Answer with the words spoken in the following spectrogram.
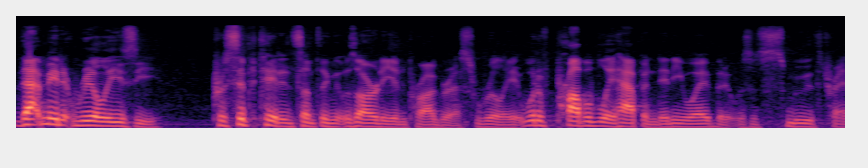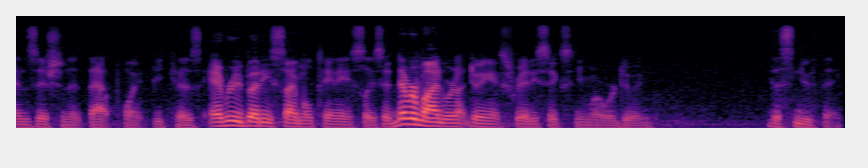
that made it real easy, precipitated something that was already in progress, really. It would have probably happened anyway, but it was a smooth transition at that point because everybody simultaneously said, never mind, we're not doing XFree86 anymore, we're doing this new thing.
